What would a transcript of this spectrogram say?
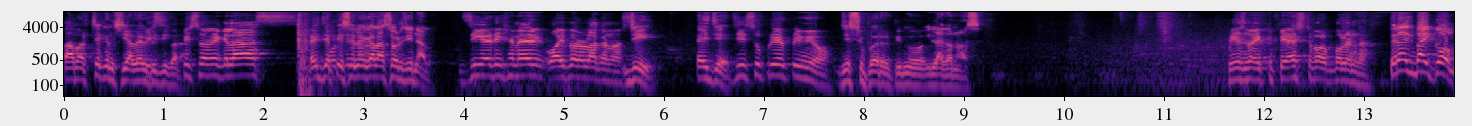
তো আবার চিকেন শিয়াল এলপিজি করা। পিছনের গ্লাস এই যে পিছনে গ্লাস অরিজিনাল জি এডিশনের ওয়াইপারও লাগানো আছে। জি এই যে। জি সুপ্রিয়র প্রিমিও জি সুপারের পিমো লাগানো আছে। রিয়াজ ভাই একটু প্রাইসটা বলেন না। প্রাইস ভাই কম।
